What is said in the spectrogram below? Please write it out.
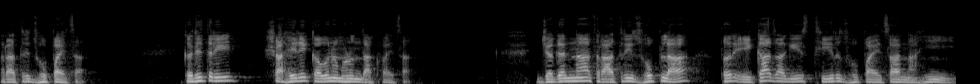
रात्री झोपायचा. कधीतरी शाहिरी कवन म्हणून दाखवायचा. जगन्नाथ रात्री झोपला तर एका जागी स्थिर झोपायचा नाही.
